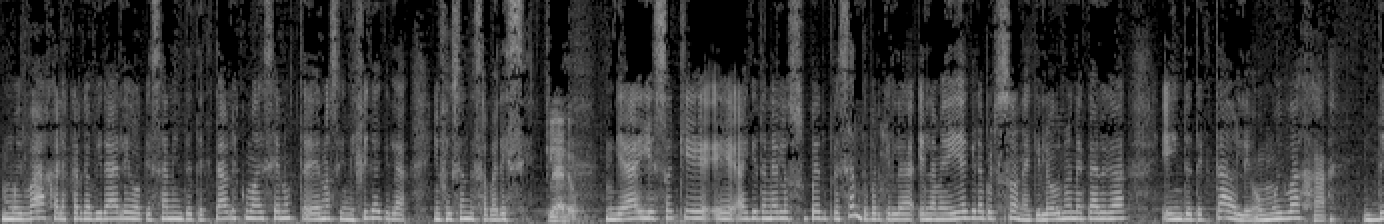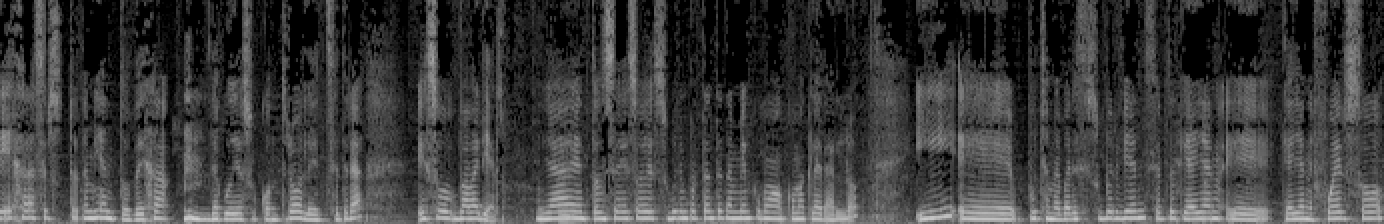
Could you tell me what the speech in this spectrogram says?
muy bajas, las cargas virales o que sean indetectables, como decían ustedes, no significa que la infección desaparece. Claro. Ya, y eso es que eh, hay que tenerlo súper presente, porque la- en la medida que la persona que logra una carga eh, indetectable o muy baja deja de hacer sus tratamientos, deja de acudir a sus controles, etcétera, eso va a variar. Ya, entonces eso es súper importante también como, como aclararlo. Y, eh, pucha, me parece súper bien, ¿cierto? Que hayan, eh, que hayan esfuerzos,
